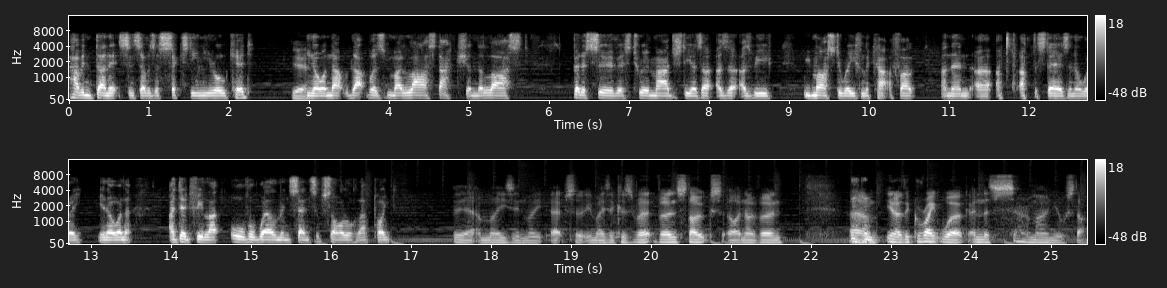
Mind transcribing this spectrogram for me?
having done it since I was a 16 year old kid. Yeah. You know, and that that was my last action, the last bit of service to Her Majesty as a, as a, as we we marched away from the catafalque and then uh, up up the stairs and away. You know, and I did feel that overwhelming sense of sorrow at that point. Yeah, amazing, mate. Absolutely amazing. Because Vern Stokes, I know Vern um, mm-hmm. You know, the great work and the ceremonial stuff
